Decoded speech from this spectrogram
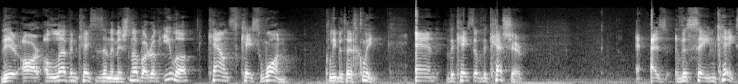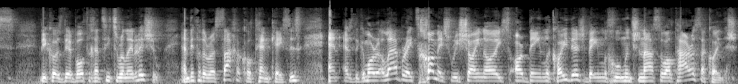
there are 11 cases in the Mishnah, but Rav Ila counts case 1, Kli and the case of the Kesher as the same case because they're both a chatzitza related issue, and therefore there are called ten cases. And as the Gemara elaborates, chomesh rishoinois are bein lekoidish, bein lechulin al taras hakoidish.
